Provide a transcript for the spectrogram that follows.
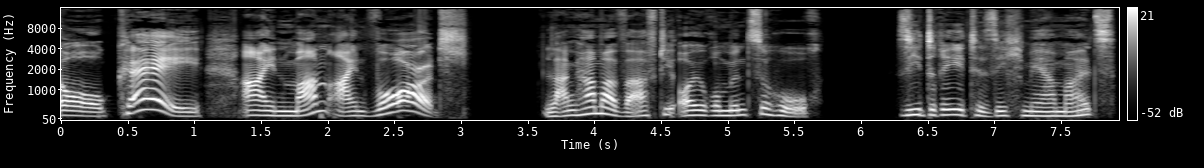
Okay, ein Mann, ein Wort. Langhammer warf die Euromünze hoch. Sie drehte sich mehrmals,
